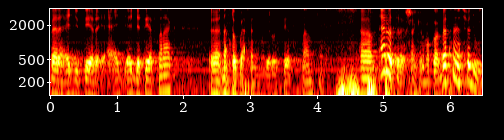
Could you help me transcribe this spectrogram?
vele együtt ér, egy, egyet értenek. Nem tudok beszélni magyarul, hihetetlen. Erről tényleg senki nem akar beszélni, úgyhogy úgy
